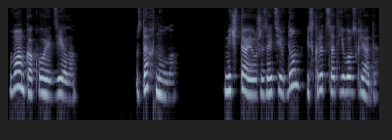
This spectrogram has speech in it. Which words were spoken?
«Вам какое дело?» Вздохнула, мечтая уже зайти в дом и скрыться от его взгляда.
